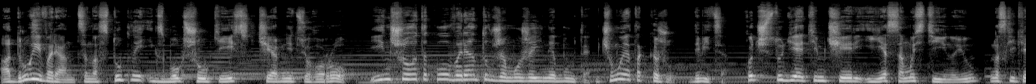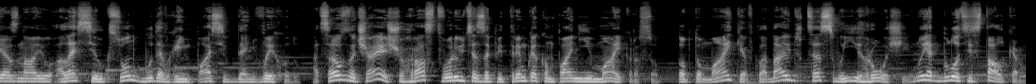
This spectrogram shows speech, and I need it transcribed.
А другий варіант це наступний Xbox Showcase в червні цього року. Іншого такого варіанту вже може і не бути. Чому я так кажу? Дивіться, хоч студія Team Cherry і є самостійною, наскільки я знаю, але Silksong буде в геймпасі в день виходу. А це означає, що гра створюється за підтримки компанії Microsoft. Тобто майки вкладають в це свої гроші. Ну як було зі Сталкером.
